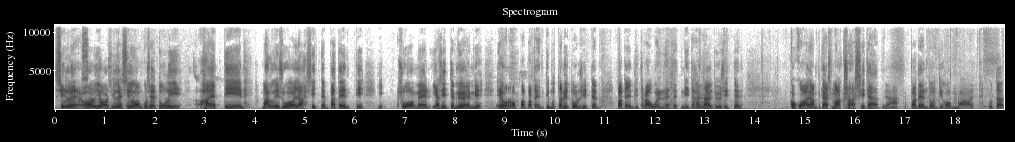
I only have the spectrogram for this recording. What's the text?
Sille, on, joo, sille silloin kun se tuli, haettiin mallisuoja, sitten patentti Suomeen ja sitten myöhemmin Eurooppa-patentti, mutta nyt on sitten patentit rauenneet, että niitähän mm. täytyy sitten koko ajan pitäisi maksaa sitä Jaha. patentointihommaa. Että. Mutta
